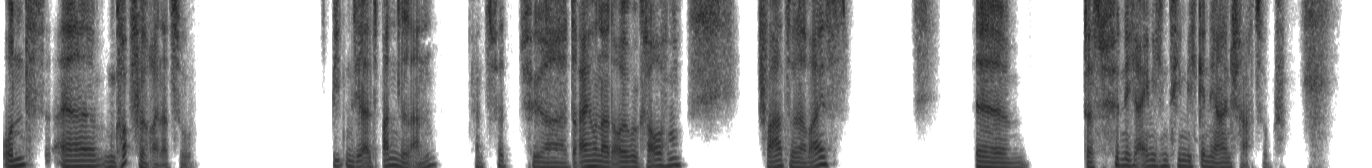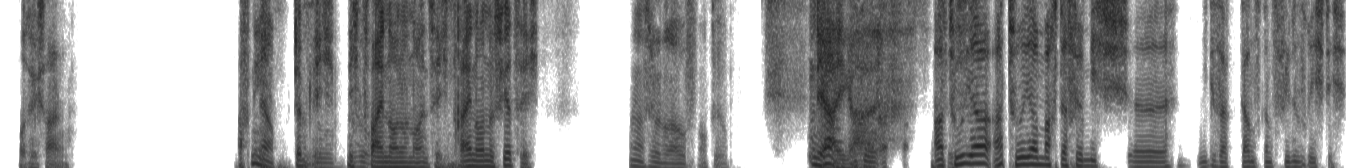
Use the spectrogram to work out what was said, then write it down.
und äh, einen Kopfhörer dazu. Bieten sie als Bundle an. Kannst für, für 300 Euro kaufen, schwarz oder weiß. Ähm, das finde ich eigentlich einen ziemlich genialen Schachzug, muss ich sagen. Ach nee, Ja, stimmt also- nicht. Nicht also- 2,99, 3,49. Hast du schon drauf, okay. Ja, Ja, egal. also, Das ist- Arturia, Arturia macht da für mich, äh, wie gesagt, ganz, ganz vieles richtig.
